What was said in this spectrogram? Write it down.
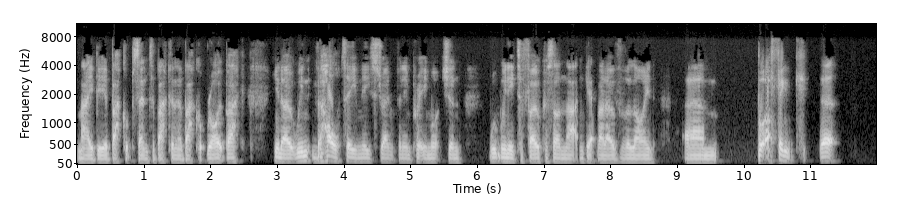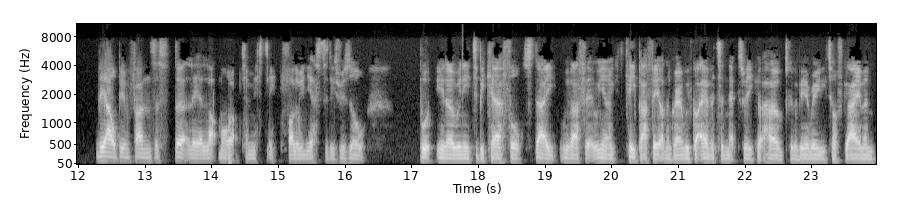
maybe a backup centre back and a backup right back. You know, we the whole team needs strengthening pretty much, and we, we need to focus on that and get that over the line. Um, but I think that the Albion fans are certainly a lot more optimistic following yesterday's result. But you know, we need to be careful, stay with our feet, you know, keep our feet on the ground. We've got Everton next week at home. It's going to be a really tough game, and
